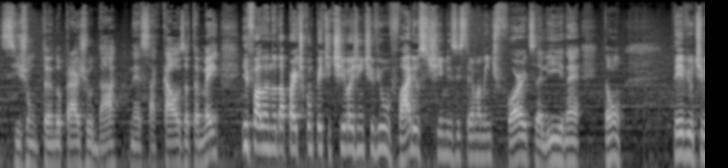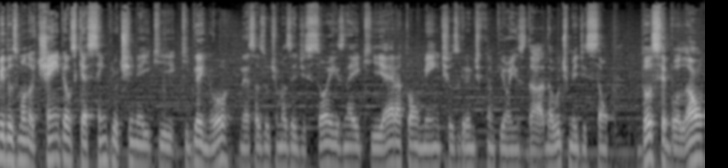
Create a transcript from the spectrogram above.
se juntando para ajudar nessa causa também. E falando da parte competitiva, a gente viu vários times extremamente fortes ali, né? Então, Teve o time dos Mono Champions, que é sempre o time aí que, que ganhou nessas últimas edições, né? E que era atualmente os grandes campeões da, da última edição do Cebolão.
